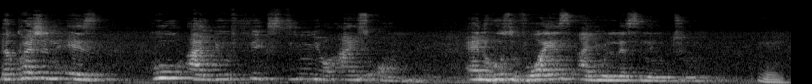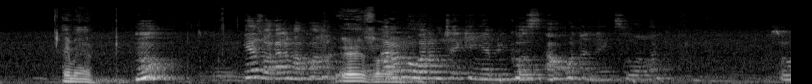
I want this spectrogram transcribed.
The question is who are you fixing your eyes on? And whose voice are you listening to? Amen. Hmm? What I'm I don't know what I'm checking here because I want to next one. So.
